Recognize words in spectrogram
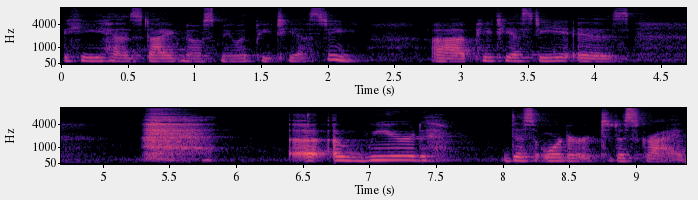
he has diagnosed me with PTSD. Uh, PTSD is a, a, weird disorder to describe.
